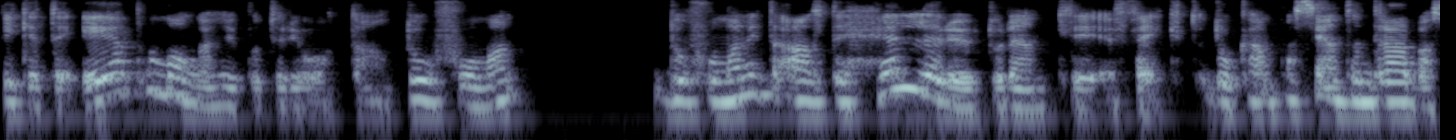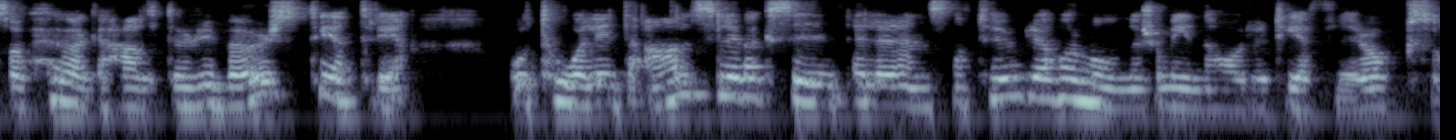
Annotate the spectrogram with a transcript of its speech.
vilket det är på många hypotyreota, då får man då får man inte alltid heller ut ordentlig effekt. Då kan patienten drabbas av höga halter reverse T3 och tål inte alls Levaxin eller ens naturliga hormoner som innehåller T4 också.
